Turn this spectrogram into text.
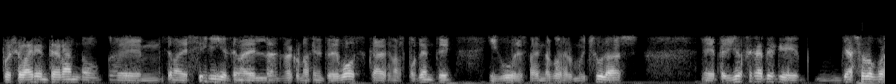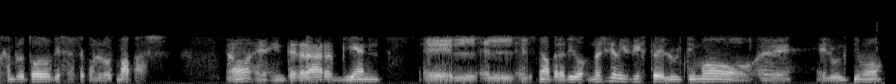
pues se va a ir integrando eh, el tema de Siri, el tema del reconocimiento de voz cada vez más potente y Google está haciendo cosas muy chulas. Eh, pero yo fíjate que ya solo, por ejemplo, todo lo que se hace con los mapas, ¿no? Eh, integrar bien el, el, el, sistema operativo. No sé si habéis visto el último, eh, el último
